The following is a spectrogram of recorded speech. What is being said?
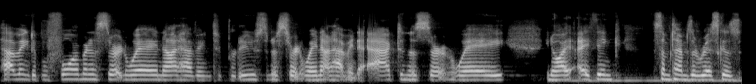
having to perform in a certain way, not having to produce in a certain way, not having to act in a certain way. You know, I, I think sometimes the risk is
